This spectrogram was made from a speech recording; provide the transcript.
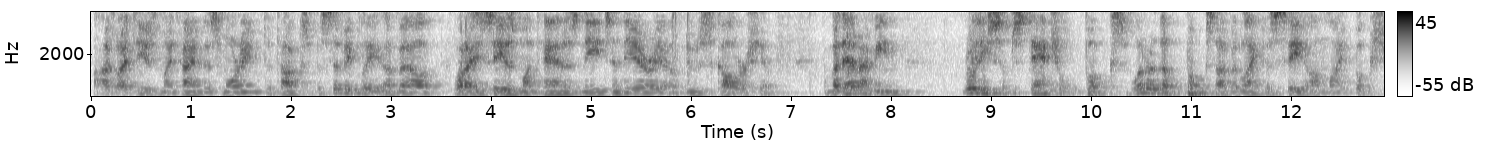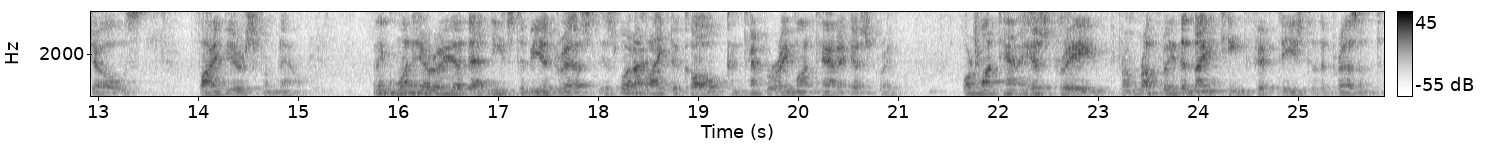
I'd like to use my time this morning to talk specifically about what I see as Montana's needs in the area of new scholarship. And by that I mean really substantial books. What are the books I would like to see on my bookshelves five years from now? I think one area that needs to be addressed is what I like to call contemporary Montana history, or Montana history from roughly the 1950s to the present.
